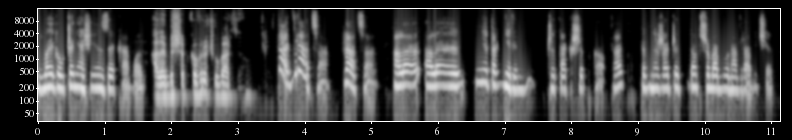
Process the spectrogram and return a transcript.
z mojego uczenia się języka. Bo... Ale by szybko wrócił bardzo. Tak, wraca, wraca, ale, ale nie tak, nie wiem, czy tak szybko, tak? Pewne rzeczy no, trzeba było nadrobić jednak.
